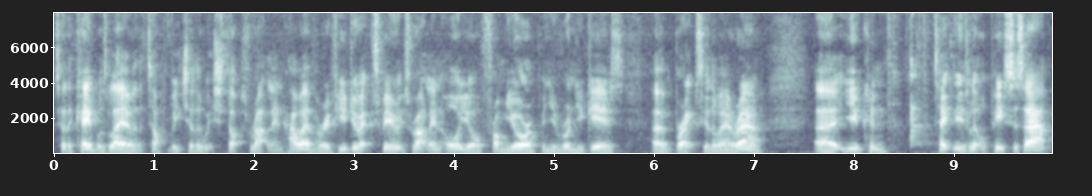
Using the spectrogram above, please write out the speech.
So the cables lay over the top of each other, which stops rattling. However, if you do experience rattling or you're from Europe and you run your gears um, brakes the other way around, uh, you can take these little pieces out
